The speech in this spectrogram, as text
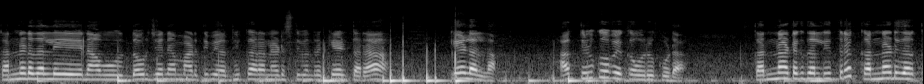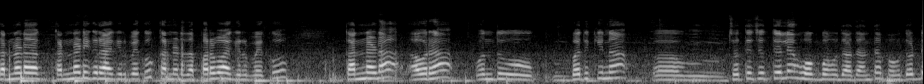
ಕನ್ನಡದಲ್ಲಿ ನಾವು ದೌರ್ಜನ್ಯ ಮಾಡ್ತೀವಿ, ಅಧಿಕಾರ ನಡೆಸ್ತೀವಿ ಅಂದರೆ ಕೇಳ್ತಾರಾ? ಕೇಳಲ್ಲ. ಹಾಗೆ ತಿಳ್ಕೋಬೇಕು ಅವರು ಕೂಡ. ಕರ್ನಾಟಕದಲ್ಲಿದ್ದರೆ ಕನ್ನಡದ, ಕನ್ನಡ ಕನ್ನಡಿಗರಾಗಿರಬೇಕು, ಕನ್ನಡದ ಪರವಾಗಿರಬೇಕು. ಕನ್ನಡ ಅವರ ಒಂದು ಬದುಕಿನ ಜೊತೆ ಜೊತೆಯಲ್ಲೇ ಹೋಗಬಹುದಾದಂಥ ಬಹುದೊಡ್ಡ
